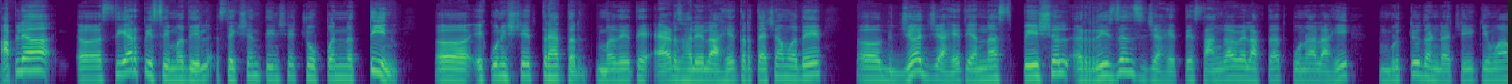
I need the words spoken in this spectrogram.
आपल्या सी आर पी सीमधील सेक्शन तीनशे चोपन्न तीन एकोणीसशे त्र्याहत्तरमध्ये ते ॲड झालेलं आहे. तर त्याच्यामध्ये जज जे आहेत यांना स्पेशल रिझन्स जे आहेत ते सांगावे लागतात कुणालाही मृत्यूदंडाची किंवा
